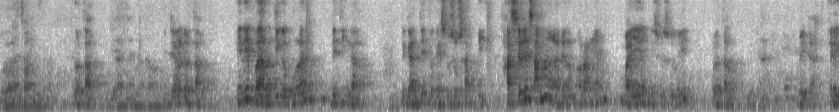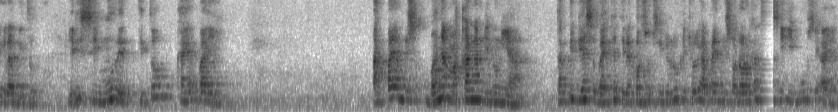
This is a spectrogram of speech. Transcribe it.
Dua tahun. Dua tahun. Ideal dua tahun. Ini baru tiga bulan ditinggal. Diganti pakai susu sapi. Hasilnya sama nggak dengan orang yang bayi yang disusui dua tahun? Beda. Kira-kira begitu. Jadi si murid itu kayak bayi. Apa yang banyak makanan di dunia tapi dia sebaiknya tidak konsumsi dulu kecuali apa yang disodorkan si ibu si ayah.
